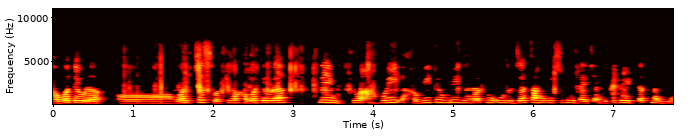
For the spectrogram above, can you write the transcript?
हवं तेवढं वर्चस्व किंवा हवं तेवढं प्रेम किंवा हवी हवी तेवढी घरातून ऊर्जा चांगलीची भेटायची आहे ती भेटत नाहीये.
